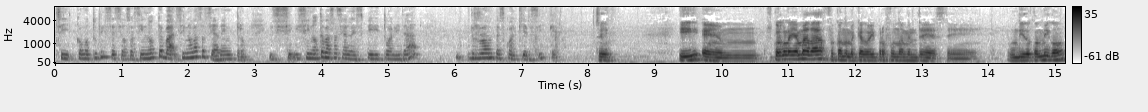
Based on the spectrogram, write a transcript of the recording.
sí, como tú dices, o sea, si no te va, si no vas hacia adentro y si, y si no te vas hacia la espiritualidad, rompes cualquier psique. Sí. Y eh, pues cuelgo la llamada, fue cuando me quedo ahí profundamente este, hundido conmigo.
